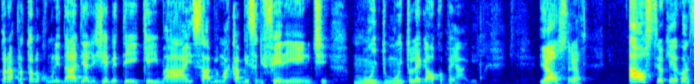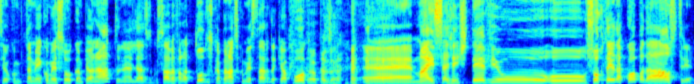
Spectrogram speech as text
Pra toda a comunidade LGBTIQI+, sabe? Uma cabeça diferente. Muito, muito legal Copenhagen. E Áustria? Áustria, o que aconteceu? Como também começou o campeonato, né? Aliás, o Gustavo vai falar todos os campeonatos começaram daqui a pouco. É. É, mas a gente teve o, o sorteio da Copa da Áustria.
